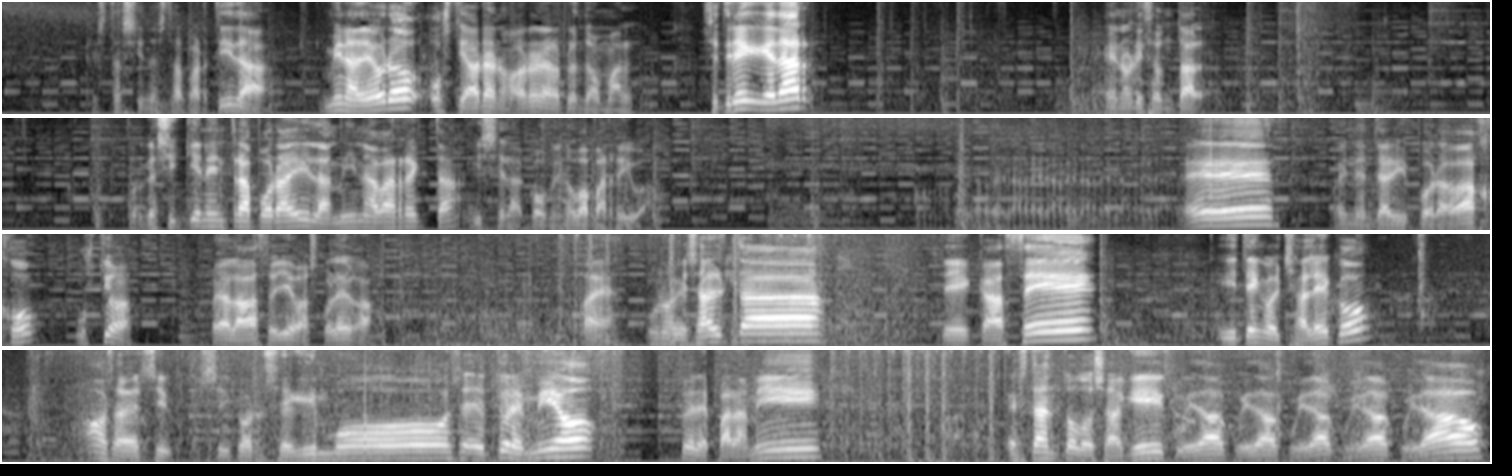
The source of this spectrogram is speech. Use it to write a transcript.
¿Qué está siendo esta partida? Mina de oro Hostia, ahora no, ahora la he plantado mal Se tiene que quedar En horizontal Porque así quien entra por ahí La mina va recta y se la come, no va para arriba ver. Voy a intentar ir por abajo. Hostia, vaya lagazo llevas, colega. Vale, uno que salta. TKC Y tengo el chaleco. Vamos a ver si, si conseguimos. Eh, Tú eres mío. Tú eres para mí. Están todos aquí. Cuidado, cuidado, cuidado, cuidado, cuidado.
